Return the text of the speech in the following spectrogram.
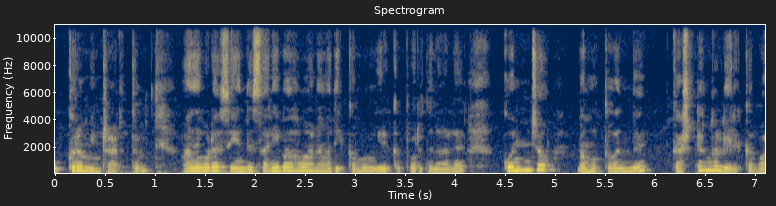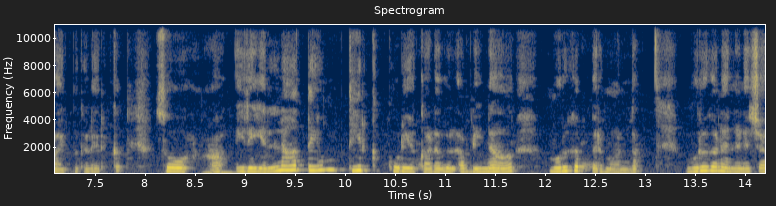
உக்கரம் என்ற அர்த்தம். அதோட சேர்ந்து சனி பகவான் ஆதிக்கமும் இருக்க போகிறதுனால கொஞ்சம் நமக்கு வந்து கஷ்டங்கள் இருக்க வாய்ப்புகள் இருக்குது ஸோ இது எல்லாத்தையும் தீர்க்கக்கூடிய கடவுள் அப்படின்னா முருகப்பெருமான் தான். முருகனை நினச்சா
